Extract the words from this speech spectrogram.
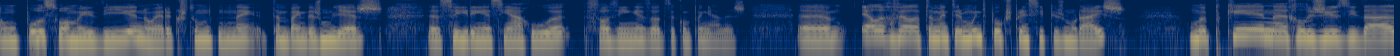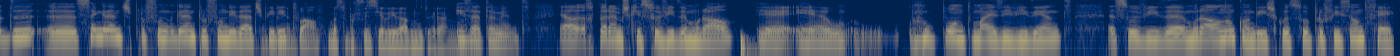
a um poço ao meio-dia não era costume nem, também das mulheres uh, saírem assim à rua sozinhas ou desacompanhadas. ela revela também ter muito poucos princípios morais, uma pequena religiosidade uh, sem grandes profund grande profundidade espiritual. Uma superficialidade muito grande. É? Exatamente. Ela, reparamos que a sua vida moral é, é o, o ponto mais evidente, a sua vida moral não condiz com a sua profissão de fé.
